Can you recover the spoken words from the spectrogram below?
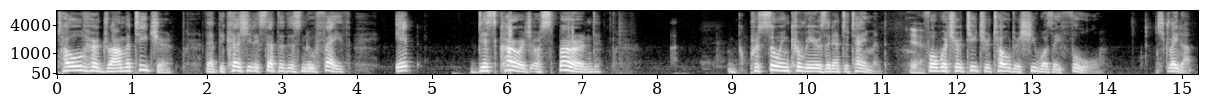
told her drama teacher that because she'd accepted this new faith, it discouraged or spurned pursuing careers in entertainment, Yeah. for which her teacher told her she was a fool, straight up.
